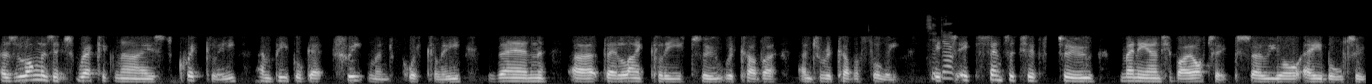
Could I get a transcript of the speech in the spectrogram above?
as long as it's recognized quickly and people get treatment quickly, then uh, they're likely to recover and to recover fully. So it's, it's sensitive to many antibiotics, so you're able to,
